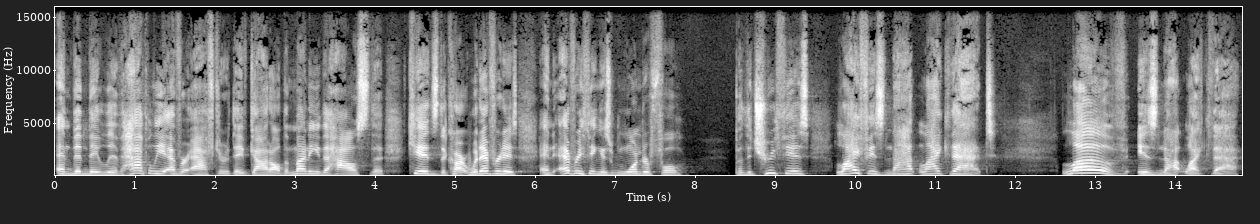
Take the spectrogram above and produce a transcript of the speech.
and then they live happily ever after. They've got all the money, the house, the kids, the car, whatever it is and everything is wonderful. But the truth is, life is not like that. Love is not like that.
